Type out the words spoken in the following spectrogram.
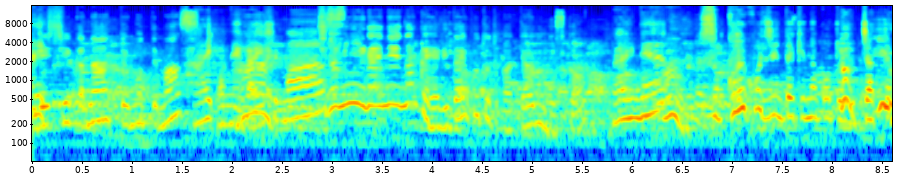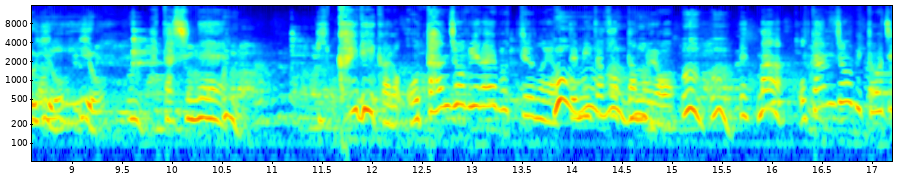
い。嬉しいかなって思ってます。はいお願いします。はい。ちなみに来年なんかやりたいこととかってあるんですか？来年、うん。すっごい個人的なこと言っちゃってもいい？いいよいいよいいよ。私ね、一回でいいからお誕生日ライブっていうのをやってみたかったのよ、うんうんうんでまあお誕生日当日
